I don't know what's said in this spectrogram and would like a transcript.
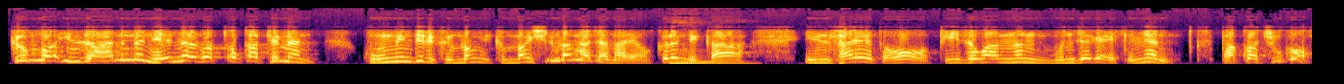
그 뭐 인사하는 건 옛날과 똑같으면 국민들이 금방 금방 실망하잖아요. 그러니까 음. 인사에도 비서관은 문제가 있으면 바꿔주고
